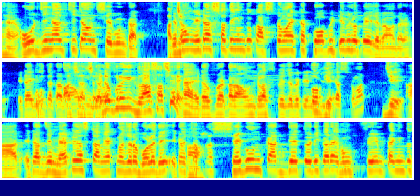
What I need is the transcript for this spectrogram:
হ্যাঁ অরিজিনাল চিটাউন সেগুন কাঠ। আচ্ছা। এবং এটার সাথে কিন্তু কাস্টমার একটা কপি টেবিলও পেয়ে যাবে আমাদের কাছে। এটা কিন্তু একটা আচ্ছা আচ্ছা এটা উপরে কি গ্লাস আছে? হ্যাঁ এটা উপরে একটা রাউন্ড গ্লাস পেয়ে যাবে. কাস্টমার জি। আর এটার যে ম্যাটেরিয়ালসটা আমি এক নজরে বলে দিই এটা হচ্ছে হ্যাঁ। আপনার সেগুন কাঠ দিয়ে তৈরি করা এবং ফ্রেমটা কিন্তু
